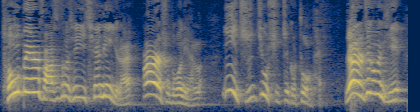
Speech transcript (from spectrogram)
从贝尔法斯特协议签订以来，二十多年了，一直就是这个状态。然而这个问题，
